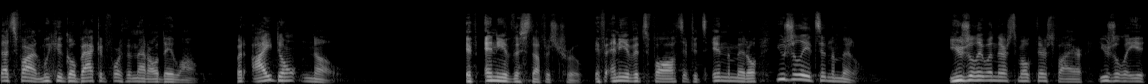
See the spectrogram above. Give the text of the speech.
That's fine. We could go back and forth on that all day long. But I don't know if any of this stuff is true, if any of it's false, if it's in the middle. Usually it's in the middle. Usually when there's smoke, there's fire. Usually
